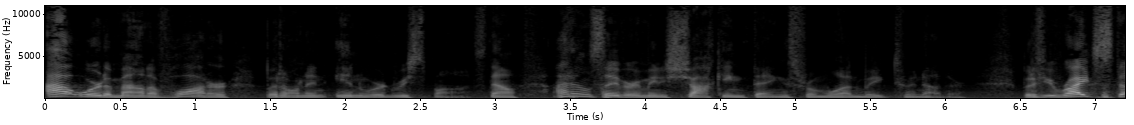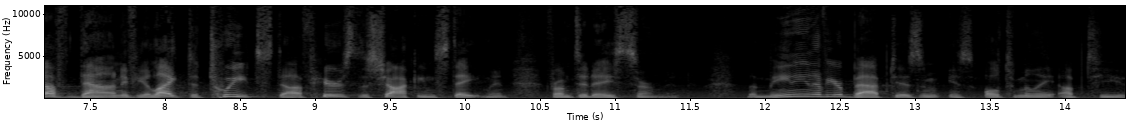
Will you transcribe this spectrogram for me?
outward amount of water, but on an inward response. Now, I don't say very many shocking things from one week to another. But if you write stuff down, if you like to tweet stuff, here's the shocking statement from today's sermon The meaning of your baptism is ultimately up to you.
